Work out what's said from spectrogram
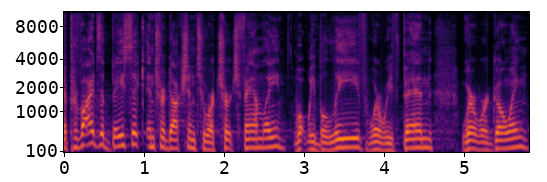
It provides a basic introduction to our church family, what we believe, where we've been, where we're going.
